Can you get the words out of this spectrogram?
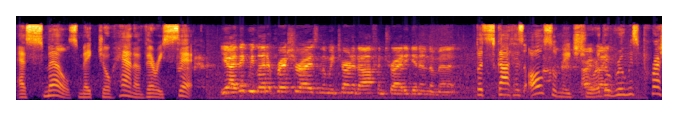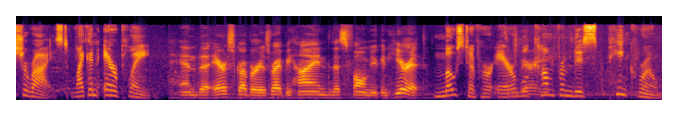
as smells make Johanna very sick. Yeah, I think we let it pressurize and then we turn it off and try it again in a minute. But Scott has also made sure right, the room is pressurized like an airplane. And the air scrubber is right behind this foam. You can hear it. Most of her air will come from this pink room.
